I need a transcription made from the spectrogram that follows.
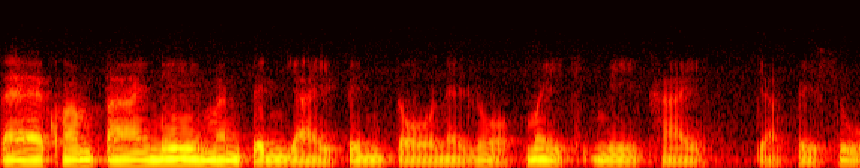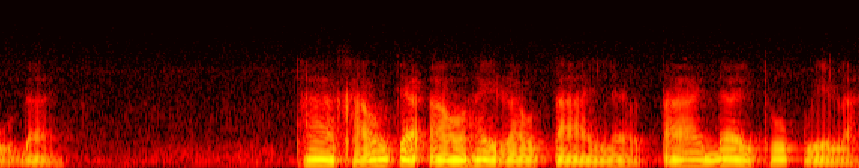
แต่ความตายนี้มันเป็นใหญ่เป็นโตในโลกไม่มีใครจะไปสู้ได้ ถ้าเขาจะเอาให้เราตายแล้วตายได้ทุกเวลา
